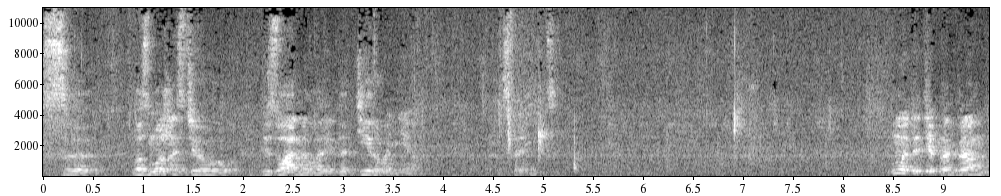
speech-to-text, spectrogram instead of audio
с возможностью визуального редактирования страниц. Ну, это те программ,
